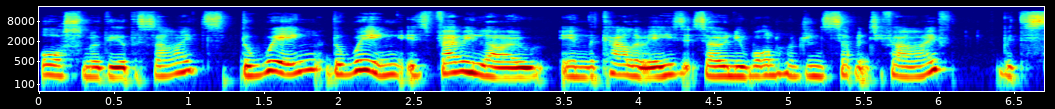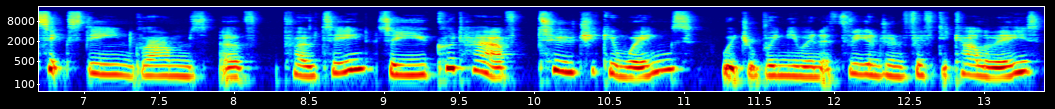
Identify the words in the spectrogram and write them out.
or some of the other sides. The wing, the wing is very low in the calories. It's only 175 with 16 grams of protein. So you could have two chicken wings, which will bring you in at 350 calories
